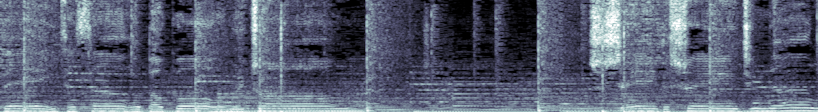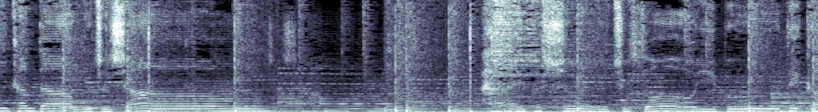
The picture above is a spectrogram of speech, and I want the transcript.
被彩色包裹伪装，是谁的水晶能看到真相？害怕失去，所以不抵抗。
